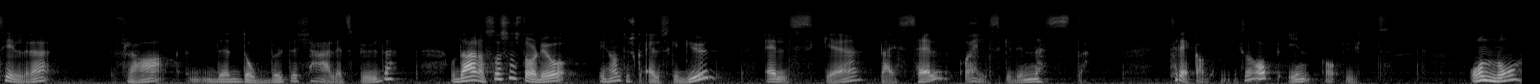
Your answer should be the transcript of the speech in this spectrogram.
tidligere fra det dobbelte kjærlighetsbudet. Og Der også så står det jo du skal elske Gud, elske deg selv og elske din neste. Trekanten. Opp, inn og ut. Og nå,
